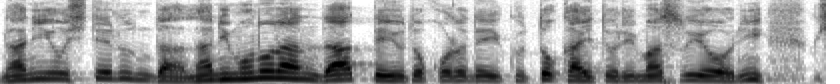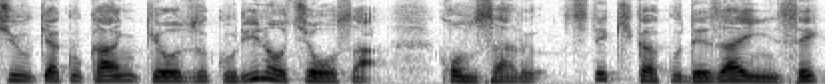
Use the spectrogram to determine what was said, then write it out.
何をしてるんだ何者なんだっていうところでいくと買い取りますように集客環境づくりの調査コンサルそして企画デザイン設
